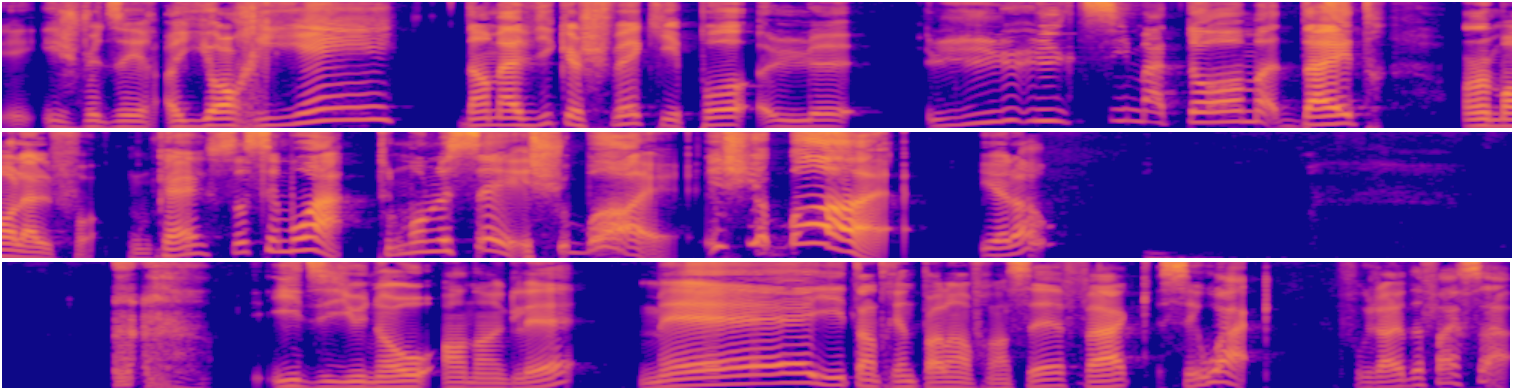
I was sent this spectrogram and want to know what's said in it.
et, je veux dire, il n'y a rien dans ma vie que je fais qui est pas le l'ultimatum d'être un mâle alpha. OK? Ça, c'est moi. Tout le monde le sait. It's your boy. It's your boy. You know? il dit you know en anglais, mais il est en train de parler en français. Que c'est whack. Faut que j'arrête de faire ça.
